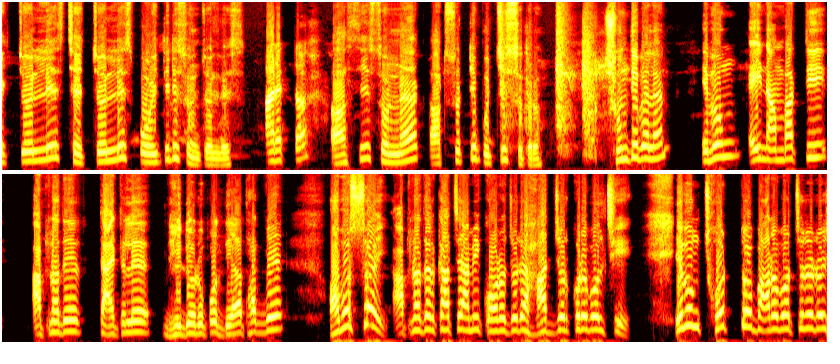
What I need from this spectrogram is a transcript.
একচল্লিশ ছেচল্লিশ পঁয়ত্রিশ উনচল্লিশ। আরেকটা। আশি শূন্য এক আটষট্টি পঁচিশ সতেরো। শুনতে পেলেন? এবং এই নাম্বারটি আপনাদের টাইটেলে ভিডিওর উপর দেয়া থাকবে। অবশ্যই আপনাদের কাছে আমি করজোরে হাত জোর করে বলছি এবং ছোট্ট বারো বছরের ওই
